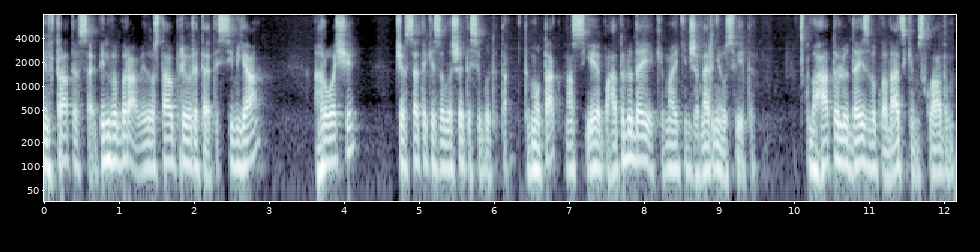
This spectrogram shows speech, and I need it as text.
він втратив все. Він вибирав, він розставив пріоритети: сім'я, гроші чи все-таки залишитися бути там. Тому так, у нас є багато людей, які мають інженерні освіти. Багато людей з викладацьким складом,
